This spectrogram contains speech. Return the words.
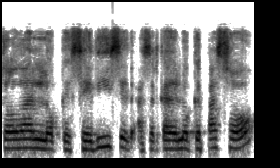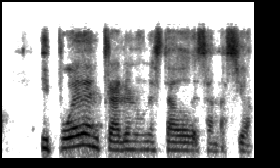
todo lo que se dice acerca de lo que pasó y pueda entrar en un estado de sanación.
